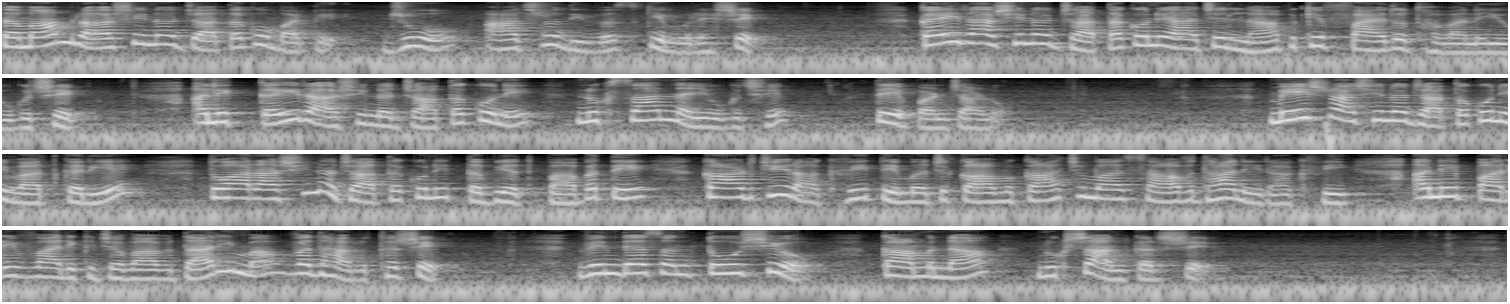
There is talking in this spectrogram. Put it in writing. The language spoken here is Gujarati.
તમામ રાશિના જાતકો માટે જુઓ આજનો દિવસ કેવો રહેશે. કઈ રાશિના જાતકોને આજે લાભ કે ફાયદો થવાનો યોગ છે અને કઈ રાશિના જાતકોને નુકસાનના યોગ છે તે પણ જાણો. મેષ રાશિના જાતકોની વાત કરીએ તો આ રાશિના જાતકોની તબિયત બાબતે કાળજી રાખવી તેમજ કામકાજમાં સાવધાની રાખવી અને પારિવારિક જવાબદારીમાં વધારો થશે. વિંધ્ય સંતોષીઓ કામના નુકસાન કરશે.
